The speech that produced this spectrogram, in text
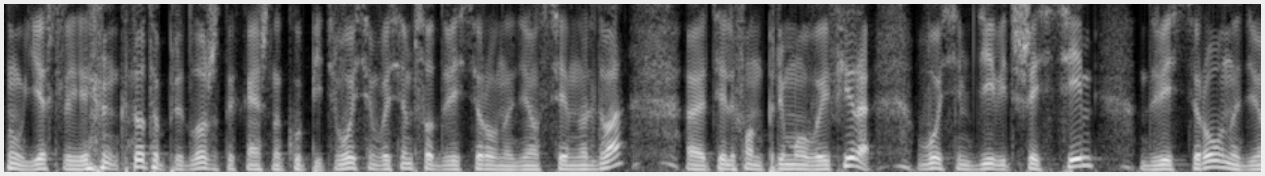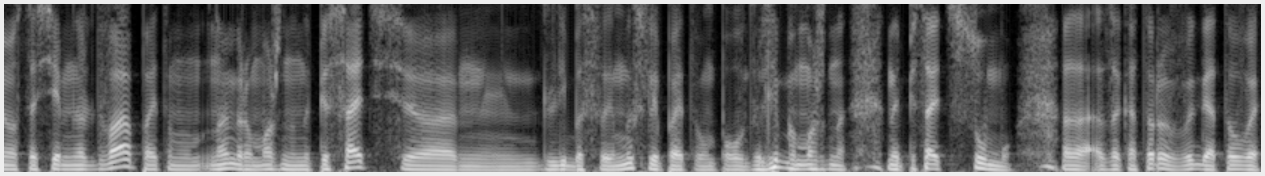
Ну, если кто-то предложит их, конечно, купить. 8 800 200 ровно 9702, э, телефон прямого эфира 8 967 200 ровно 9702, по этому номеру можно написать э, либо свои мысли по этому поводу, либо можно написать сумму, э, за которую вы готовы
